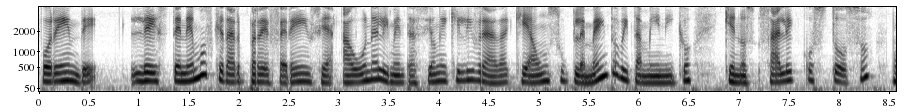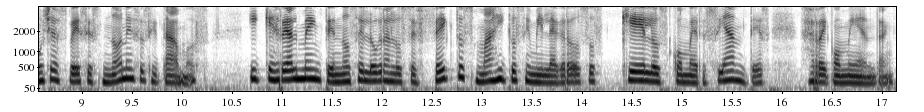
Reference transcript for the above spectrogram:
Por ende, les tenemos que dar preferencia a una alimentación equilibrada que a un suplemento vitamínico que nos sale costoso, muchas veces no necesitamos, y que realmente no se logran los efectos mágicos y milagrosos que los comerciantes recomiendan.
